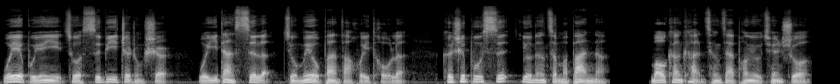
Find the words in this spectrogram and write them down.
我也不愿意做撕逼这种事儿。我一旦撕了，就没有办法回头了。可是不撕又能怎么办呢？毛侃侃曾在朋友圈说。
